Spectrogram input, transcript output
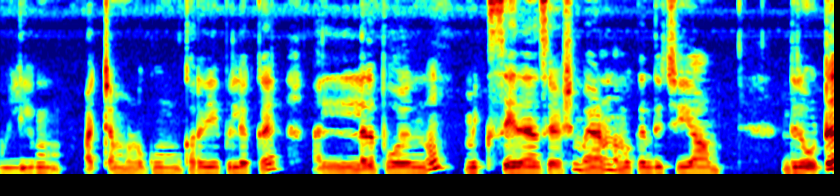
ഉള്ളിയും പച്ചമുളകും കറിവേപ്പിലൊക്കെ നല്ലതുപോലെ ഒന്ന് മിക്സ് ചെയ്തതിന് ശേഷം വേണം നമുക്ക് എന്ത് ചെയ്യാം? ഇതിലോട്ട്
